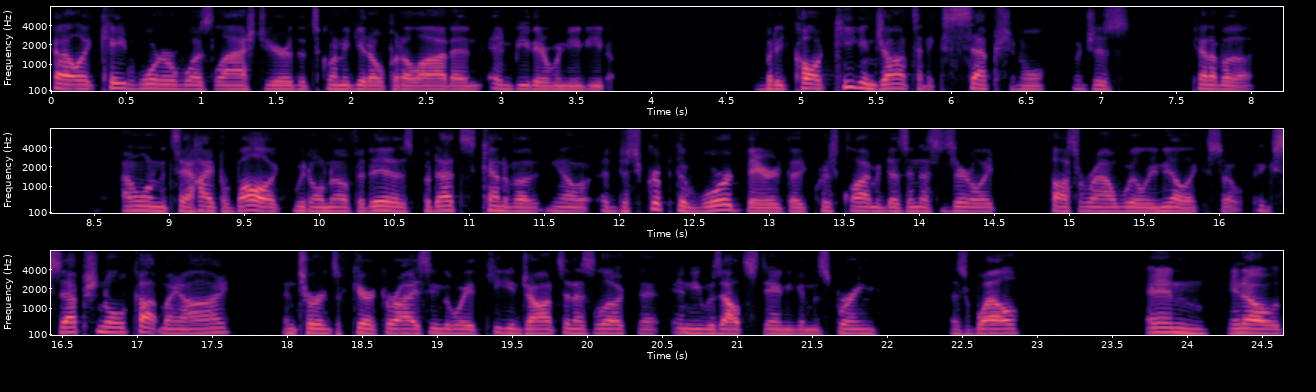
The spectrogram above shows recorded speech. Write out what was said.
kind of like Cade Warner was last year that's going to get open a lot and, and be there when you need him. But he called Keagan Johnson exceptional, which is kind of a I don't want to say hyperbolic. We don't know if it is, but that's kind of a you know a descriptive word there that Chris Klieman doesn't necessarily toss around willy nilly. So exceptional caught my eye in terms of characterizing the way Keagan Johnson has looked, and he was outstanding in the spring as well. And you know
